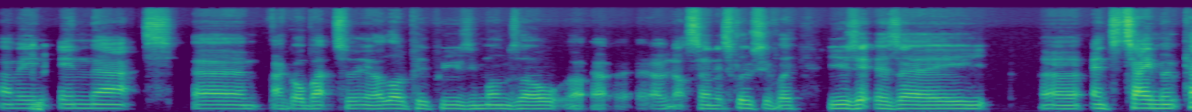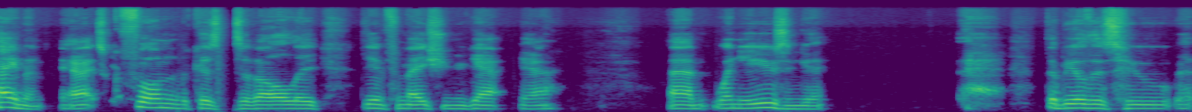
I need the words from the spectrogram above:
I mean, mm. in that um, I go back to you know a lot of people using Monzo. Uh, uh, I'm not saying exclusively use it as a uh, entertainment payment. Yeah, it's fun because of all the the information you get. Yeah, um, when you're using it, there'll be others who uh,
